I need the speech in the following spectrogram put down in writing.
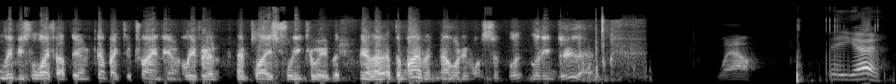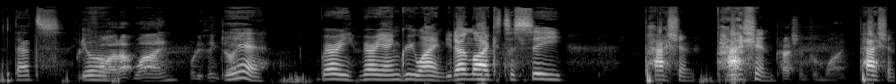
live his life up there and come back to train there and live here and, and play his footy career. But you know, at the moment, nobody wants to let, let him do that. Wow. There you go. That's Pretty your fired up, Wayne. What do you think, Jake? yeah, very very angry Wayne. You don't like to see passion, passion, Passion from Wayne. passion.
